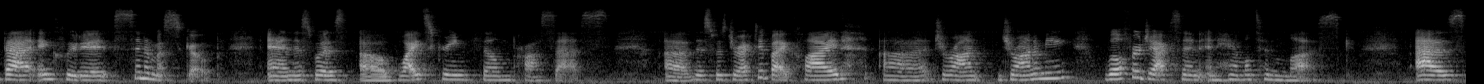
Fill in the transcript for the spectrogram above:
that included CinemaScope, and this was a widescreen film process. Uh, this was directed by Clyde uh, Geron Wilfred Jackson, and Hamilton Luske. As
